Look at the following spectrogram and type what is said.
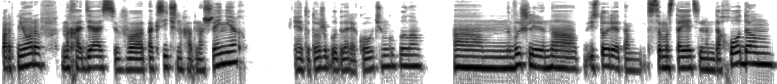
партнеров, находясь в токсичных отношениях. И это тоже благодаря коучингу было. Вышли на история там с самостоятельным доходом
